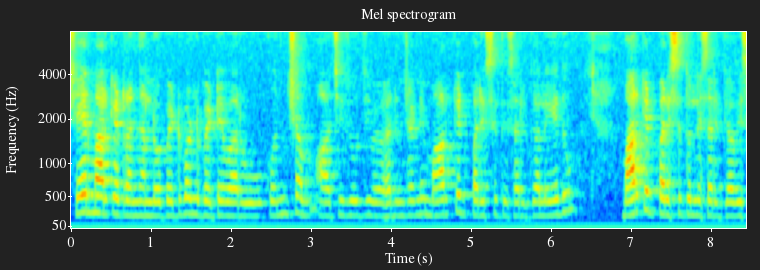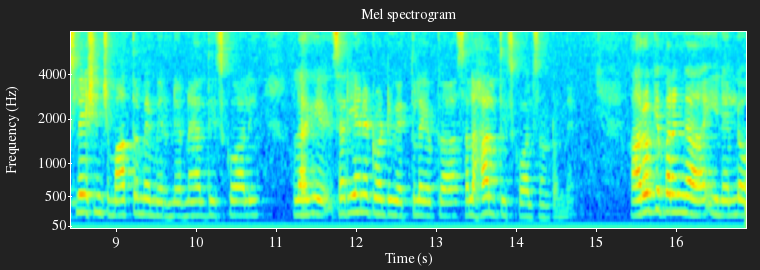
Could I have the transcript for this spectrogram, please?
షేర్ మార్కెట్ రంగంలో పెట్టుబడులు పెట్టేవారు కొంచెం ఆచిచూచి వ్యవహరించండి. మార్కెట్ పరిస్థితి సరిగ్గా లేదు. మార్కెట్ పరిస్థితుల్ని సరిగ్గా విశ్లేషించి మాత్రమే మీరు నిర్ణయాలు తీసుకోవాలి. అలాగే సరి అయినటువంటి వ్యక్తుల యొక్క సలహాలు తీసుకోవాల్సి ఉంటుంది. ఆరోగ్యపరంగా ఈ నెలలో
